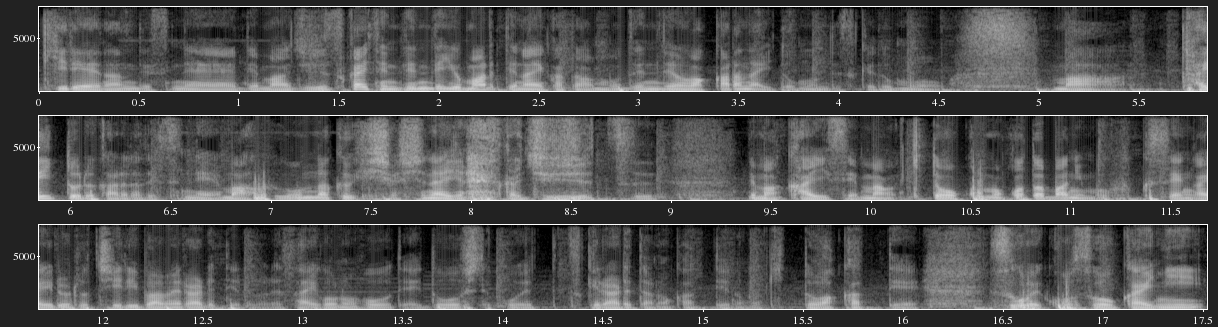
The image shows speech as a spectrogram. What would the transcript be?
綺麗なんですねでまあ呪術廻戦全然読まれてない方はもう全然わからないと思うんですけどもまあタイトルからですね、まあ不穏な空気しかしないじゃないですか、呪術。で、まあ回線。まあきっとこの言葉にも伏線がいろいろ散りばめられてるので、最後の方でどうしてこうやって付けられたのかっていうのがきっと分かって、すごいこう爽快に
